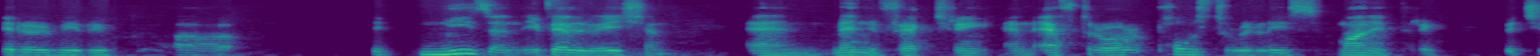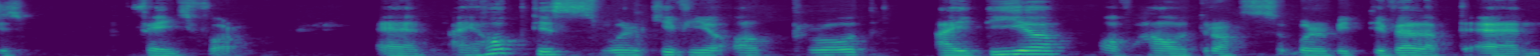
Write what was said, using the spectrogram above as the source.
it will be, uh, it needs an evaluation and manufacturing and after all post-release monitoring, which is phase four. And I hope this will give you a broad idea of how drugs will be developed and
